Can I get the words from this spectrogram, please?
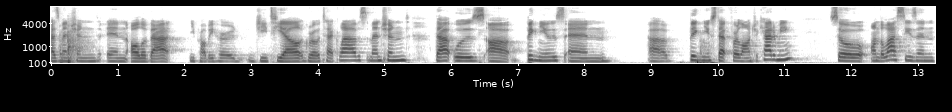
as mentioned in all of that, you probably heard GTL Grow Tech Labs mentioned. That was uh, big news and a big new step for Launch Academy. So on the last season,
